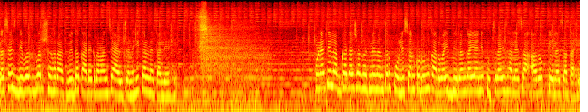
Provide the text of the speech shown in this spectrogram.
तसेच दिवसभर शहरात विविध कार्यक्रमांचे आयोजनही करण्यात आले आहे. पुण्यातील अपघाताच्या घटनेनंतर पोलिसांकडून कारवाईत दिरंगाई आणि कुचराई झाल्याचा आरोप केला जात आहे.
